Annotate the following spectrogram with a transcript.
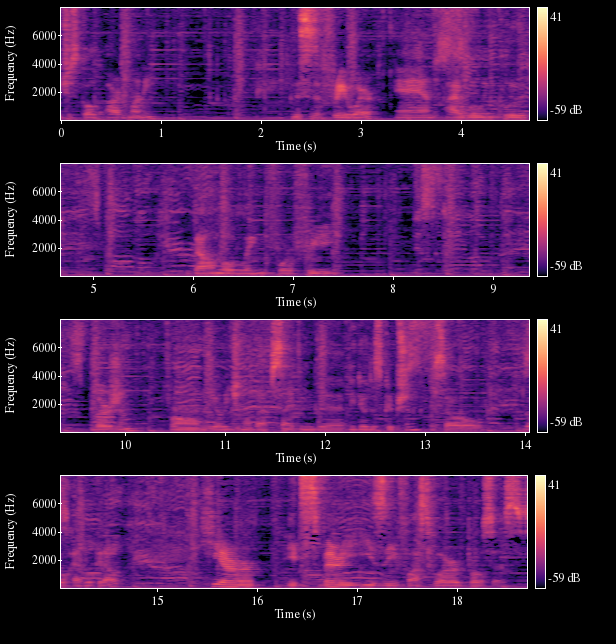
which is called Art Money. This is a freeware, and I will include download link for a free version from the original website in the video description. So go ahead, look it out. Here, it's very easy, fast forward process.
